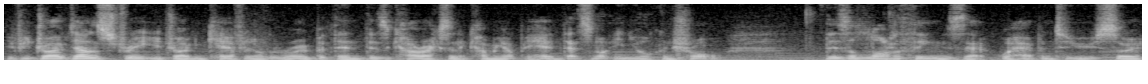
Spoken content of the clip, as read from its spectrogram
If you drive down the street, you're driving carefully on the road, but then there's a car accident coming up ahead, that's not in your control. There's a lot of things that will happen to you. So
